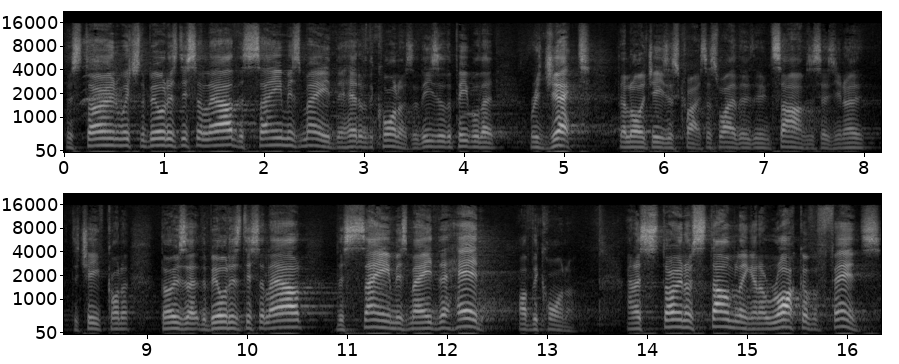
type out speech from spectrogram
the stone which the builders disallowed, the same is made the head of the corner. So these are the people that reject the Lord Jesus Christ. That's why in Psalms it says, you know, the chief corner, those that the builders disallowed, the same is made the head of the corner. And a stone of stumbling and a rock of offense,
